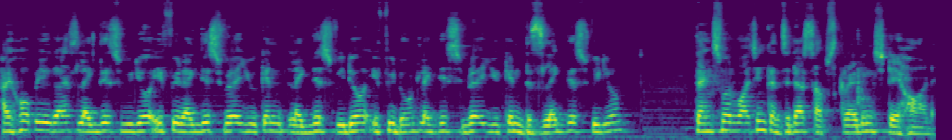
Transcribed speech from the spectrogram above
I hope you guys like this video. If you like this video, you can like this video. If you don't like this video, you can dislike this video. Thanks for watching. Consider subscribing. Stay hard.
